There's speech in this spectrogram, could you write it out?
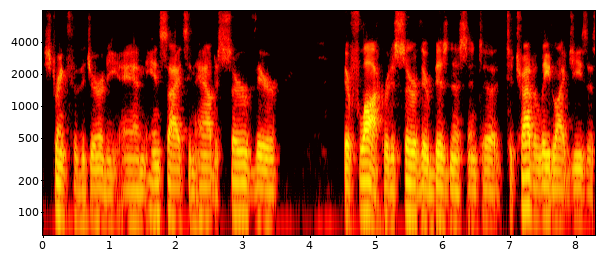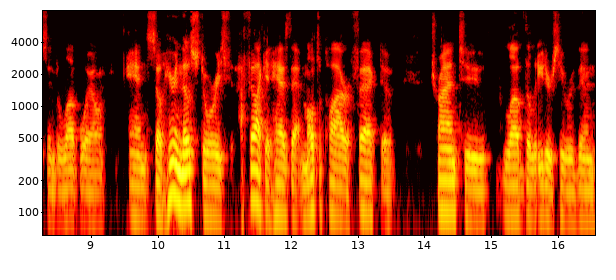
strength for the journey and insights in how to serve their their flock or to serve their business and to to try to lead like Jesus and to love well. And so hearing those stories, I feel like it has that multiplier effect of trying to love the leaders who were then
